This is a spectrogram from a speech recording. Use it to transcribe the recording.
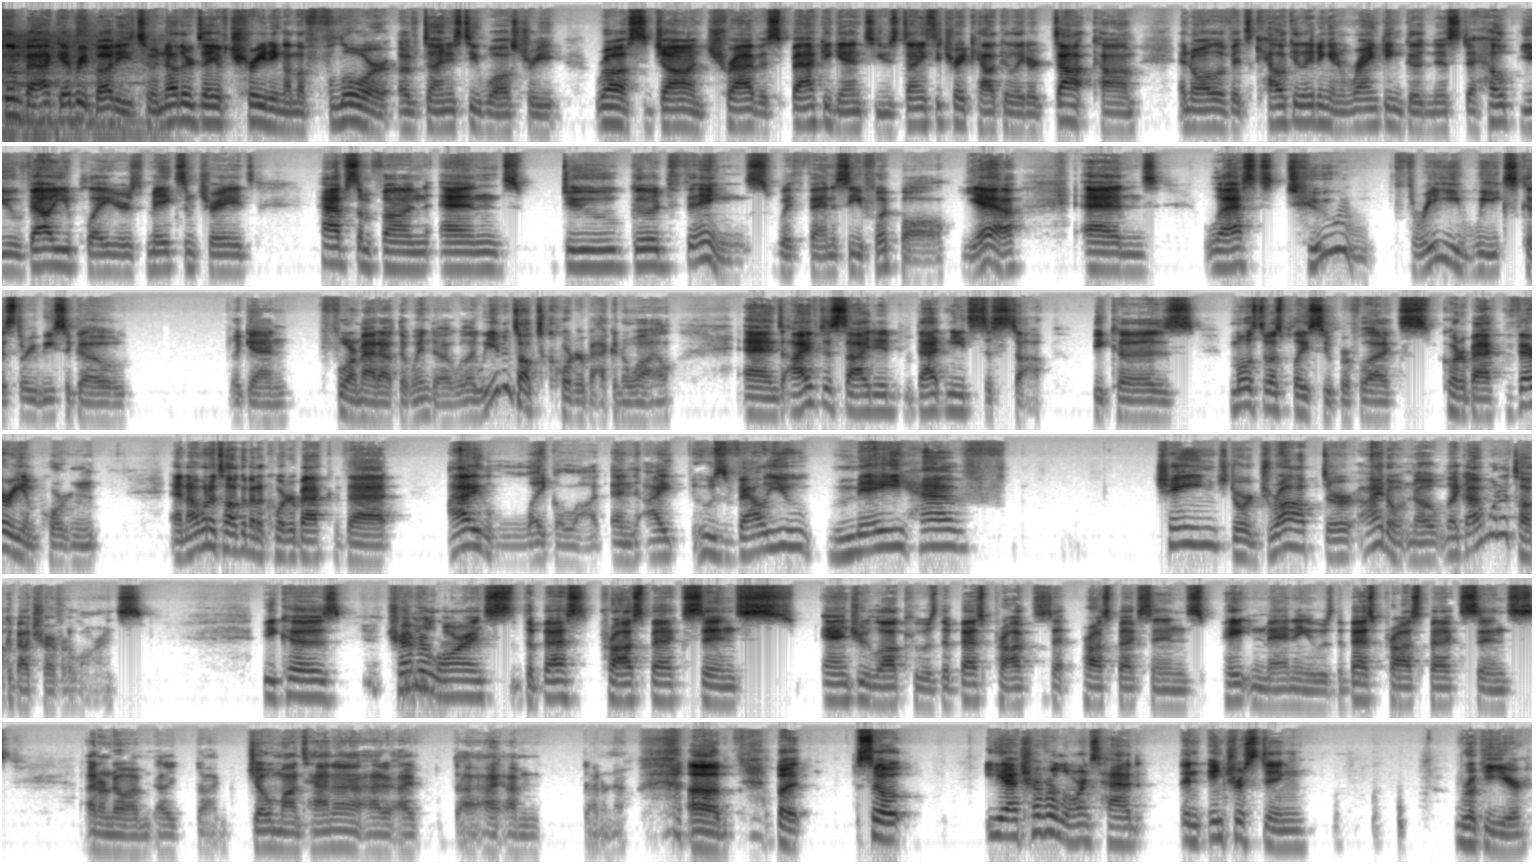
Welcome back, everybody, to another day of trading on the floor of Dynasty Wall Street. Russ, John, Travis back again to use dynastytradecalculator.com and all of its calculating and ranking goodness to help you value players, make some trades, have some fun, and do good things with fantasy football. Yeah. And last two, three weeks, because three weeks ago, again, format out the window. Like we haven't talked quarterback in a while. And I've decided that needs to stop because most of us play superflex. Quarterback, very important. And I want to talk about a quarterback that I like a lot and I whose value may have changed or dropped or I don't know. Like I want to talk about Trevor Lawrence because Trevor mm-hmm. Lawrence, the best prospect since Andrew Luck, who was the best prospect since Peyton Manning, who was the best prospect since I don't know, I'm I, uh, Joe Montana. I, I, I I'm I don't know, um, but so yeah, Trevor Lawrence had an interesting rookie year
